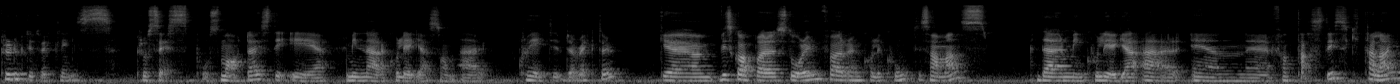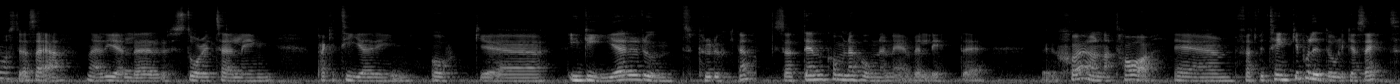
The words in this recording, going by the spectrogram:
produktutvecklingsprocess på Smartice, det är min nära kollega som är Creative Director. Eh, vi skapar storyn för en kollektion tillsammans. Där min kollega är en eh, fantastisk talang måste jag säga, när det gäller storytelling, paketering och eh, idéer runt produkten. Så att den kombinationen är väldigt eh, skön att ha. Eh, för att vi tänker på lite olika sätt.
